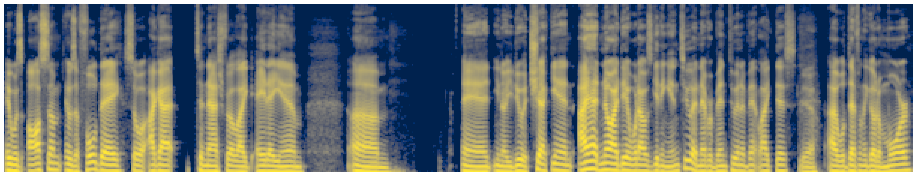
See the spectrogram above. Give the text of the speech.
it was awesome. It was a full day, so I got to Nashville like 8 a.m. Um, and you know you do a check in. I had no idea what I was getting into. I'd never been to an event like this. Yeah. I will definitely go to more.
